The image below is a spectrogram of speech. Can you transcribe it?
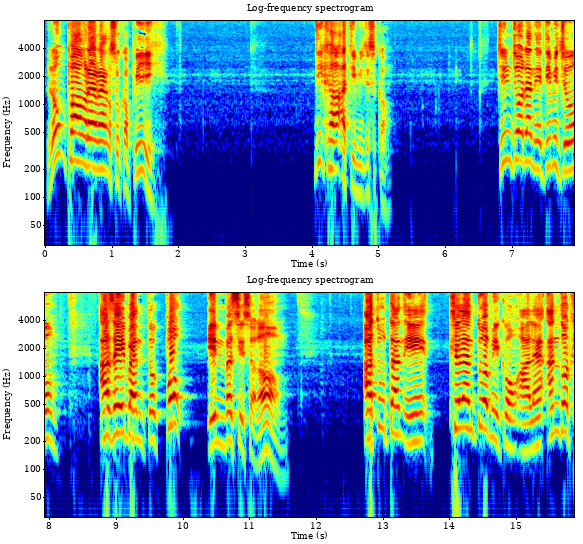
롱팡랑랑 수카피 디카 아티미 주스코 짐조단 에티미 중 아제이반 또뽀 인베시설롬 아투탄 에 เทลันตัวมีกองอะไรอันดอทเ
